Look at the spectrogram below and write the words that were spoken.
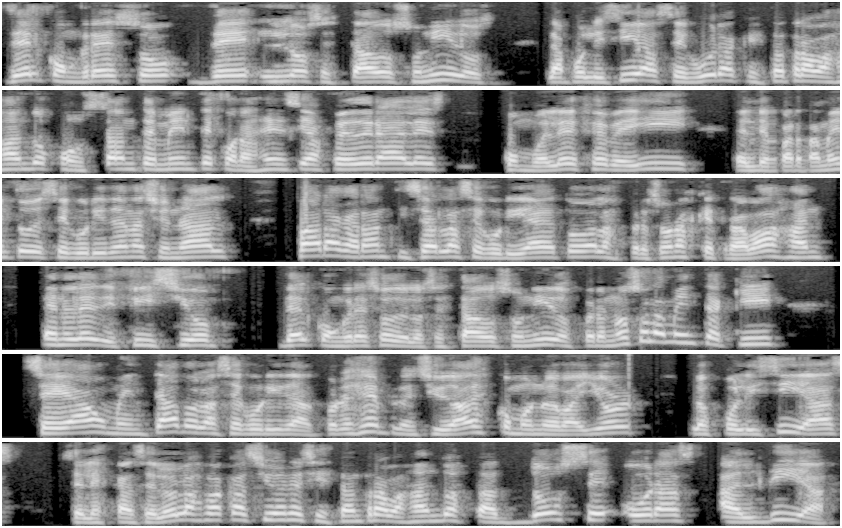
del Congreso de los Estados Unidos. La policía asegura que está trabajando constantemente con agencias federales como el FBI, el Departamento de Seguridad Nacional, para garantizar la seguridad de todas las personas que trabajan en el edificio del Congreso de los Estados Unidos. Pero no solamente aquí se ha aumentado la seguridad. Por ejemplo, en ciudades como Nueva York, los policías se les canceló las vacaciones y están trabajando hasta 12 horas al día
